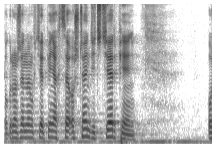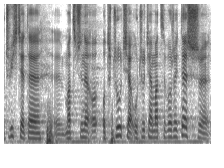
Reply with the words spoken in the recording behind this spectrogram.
pogrążonemu w cierpieniach chce oszczędzić cierpień. Oczywiście te e, matczyne odczucia, uczucia Matce Bożej też e,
